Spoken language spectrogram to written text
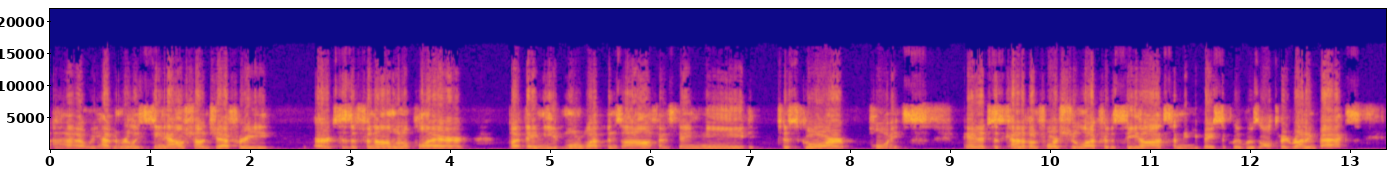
Uh, we haven't really seen Alshon Jeffery. Ertz is a phenomenal player, but they need more weapons on offense. They need to score points. and it's just kind of unfortunate luck for the Seahawks. I mean, you basically lose all three running backs.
